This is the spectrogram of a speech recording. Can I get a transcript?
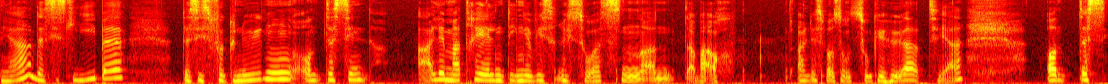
ja, das ist Liebe, das ist Vergnügen und das sind alle materiellen Dinge wie Ressourcen und aber auch alles, was uns so gehört. Ja. Und das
